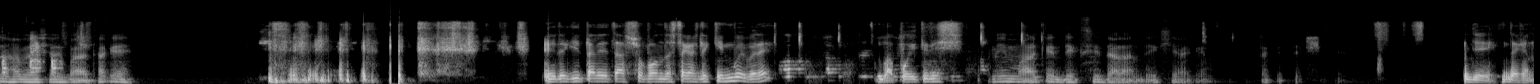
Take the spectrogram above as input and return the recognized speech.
তো হবে বাইরে থাকে। এটা কি তাহলে চারশো পঞ্চাশ টাকা আসলে কিনবো এবারে? বা পঁয়ত্রিশ? আমি মার্কেট দেখছি দাঁড়ান দেখি আগে। জি দেখেন।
